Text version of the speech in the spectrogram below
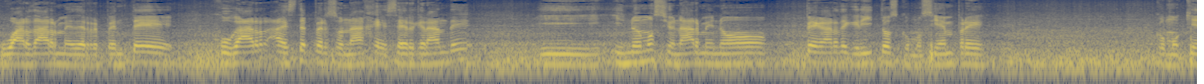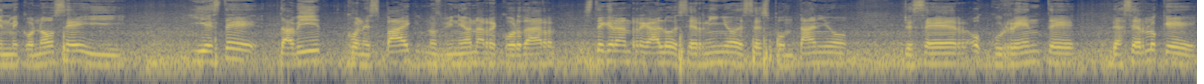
guardarme, de repente jugar a este personaje, ser grande y, no emocionarme, no pegar de gritos como siempre, como quien me conoce y, y este David con Spike nos vinieron a recordar este gran regalo de ser niño, de ser espontáneo, de ser ocurrente, de hacer lo que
